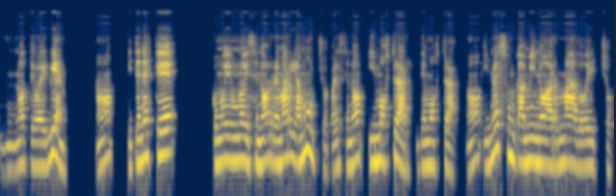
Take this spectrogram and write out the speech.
no te va a ir bien, ¿no? Y tenés que, como uno dice, ¿no? Remarla mucho, parece, ¿no? Y mostrar, demostrar, ¿no? Y no es un camino armado, hecho.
